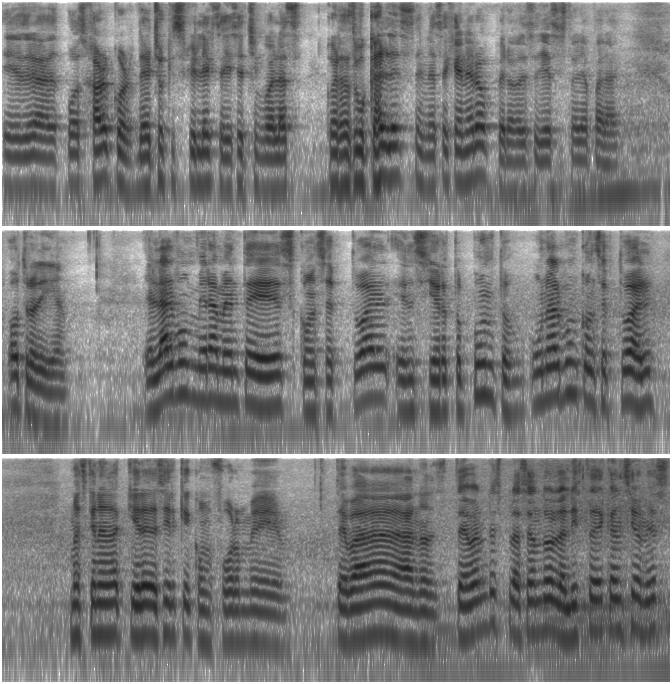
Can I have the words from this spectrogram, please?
era post-hardcore. De hecho, que Skrillex ahí se chingó las cuerdas vocales en ese género, pero eso ya es historia para otro día. El álbum meramente es conceptual en cierto punto. Un álbum conceptual, más que nada, quiere decir que conforme te, va, te van desplazando la lista de canciones,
